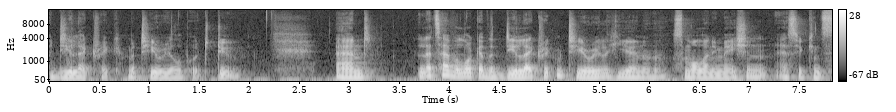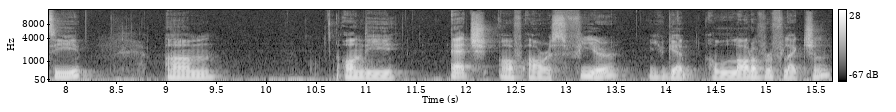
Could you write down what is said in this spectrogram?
a dielectric material would do. And let's have a look at the dielectric material here in a small animation. As you can see, um, on the edge of our sphere, you get a lot of reflection.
